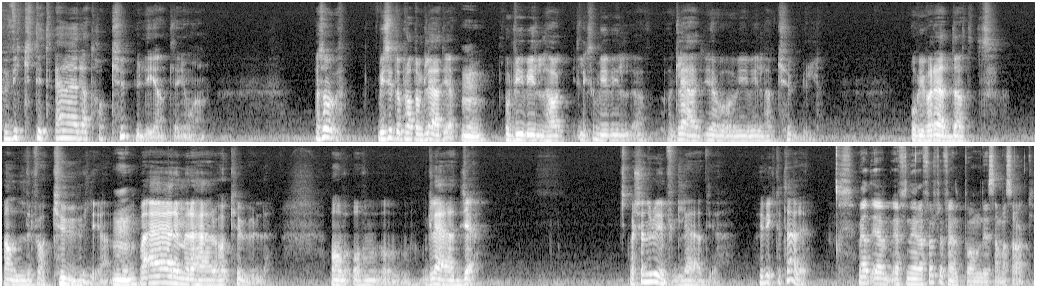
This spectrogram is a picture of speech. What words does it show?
Hur viktigt är det att ha kul egentligen, Johan? Alltså, vi sitter och pratar om glädje. Mm. Och vi vill ha, liksom, vi vill ha glädje och vi vill ha kul. Och vi var rädda att aldrig få ha kul igen. Mm. Vad är det med det här att ha kul? Och, och, och glädje. Vad känner du inför glädje? Hur viktigt är det? Men jag, jag funderar först och främst på om det är samma sak.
